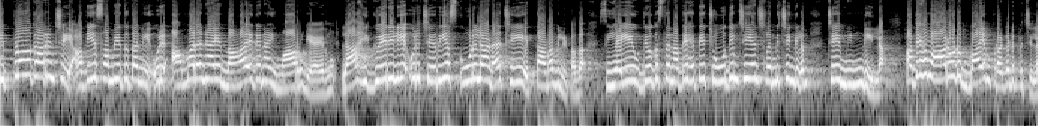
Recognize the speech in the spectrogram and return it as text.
വിപ്ലവകാരൻ ചെ അതേ സമയത്ത് തന്നെ ഒരു അമരനായ നായകനായി മാറുകയായിരുന്നു. ലാഹിഗ്വേരിയിലെ ഒരു ചെറിയ സ്കൂളിലാണ് ചെയെ തടവിലിട്ടത്. സി ഐ എ ഉദ്യോഗസ്ഥൻ അദ്ദേഹത്തെ ചോദ്യം ചെയ്യാൻ ശ്രമിച്ചെങ്കിലും ചെ മിണ്ടിയില്ല. അദ്ദേഹം ആരോടും ഭയം പ്രകടിപ്പിച്ചില്ല.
